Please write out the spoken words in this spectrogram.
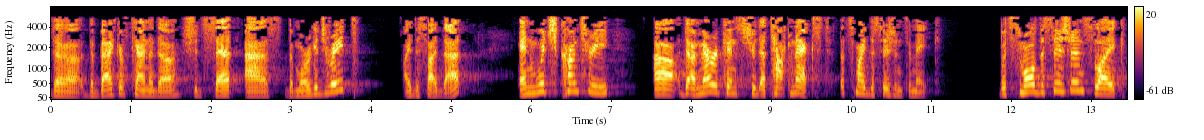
the, the Bank of Canada should set as the mortgage rate. I decide that. And which country uh, the Americans should attack next. That's my decision to make. But small decisions like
